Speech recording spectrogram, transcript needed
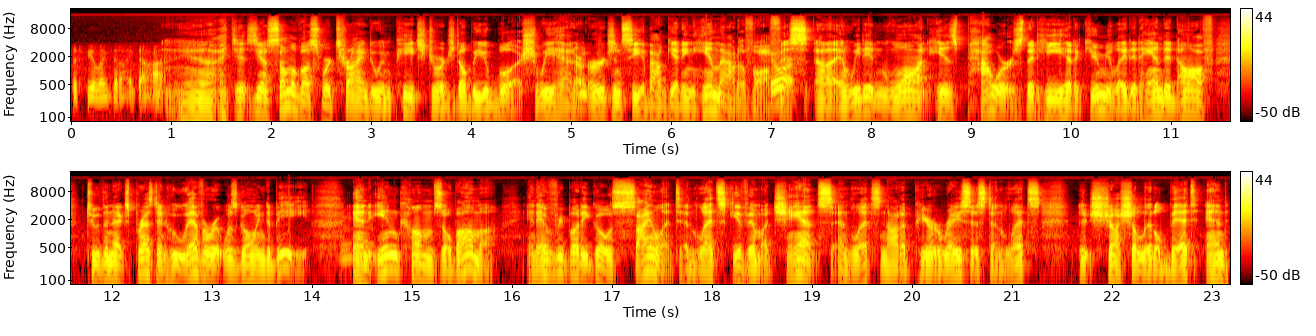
the feeling that I got. Yeah, I just you know some of us were trying to impeach George W. Bush. We had an urgency about getting him out of office, sure. uh, and we didn't want his powers that he had accumulated handed off to the next president, whoever it was going to be. Mm-hmm. And in comes Obama, and everybody goes silent and let's give him a chance and let's not appear racist and let's shush a little bit. And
